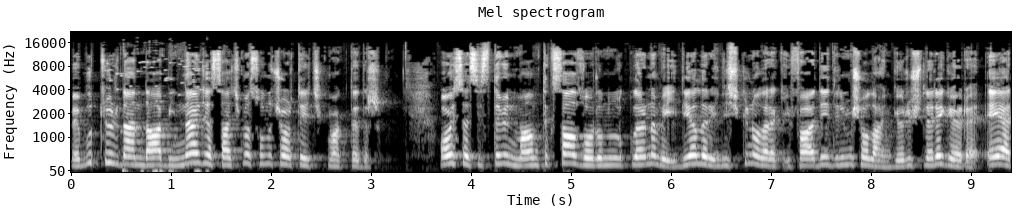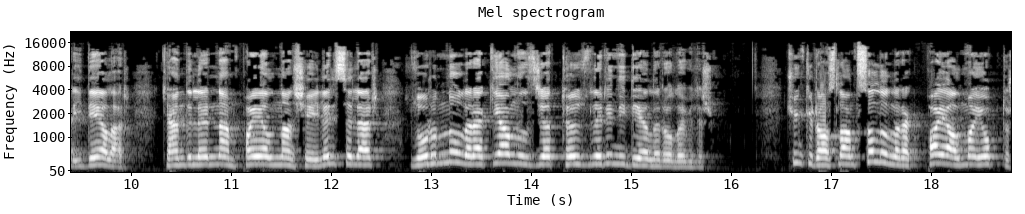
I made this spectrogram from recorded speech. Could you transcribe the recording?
ve bu türden daha binlerce saçma sonuç ortaya çıkmaktadır. Oysa sistemin mantıksal zorunluluklarına ve idealara ilişkin olarak ifade edilmiş olan görüşlere göre eğer idealar kendilerinden pay alınan şeyler iseler zorunlu olarak yalnızca tözlerin ideaları olabilir. Çünkü rastlantısal olarak pay alma yoktur.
